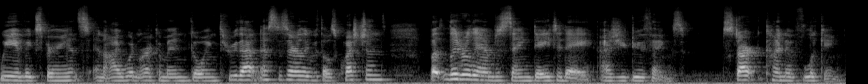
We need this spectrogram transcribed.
we have experienced, and I wouldn't recommend going through that necessarily with those questions. But literally, I'm just saying day to day as you do things, start kind of looking,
